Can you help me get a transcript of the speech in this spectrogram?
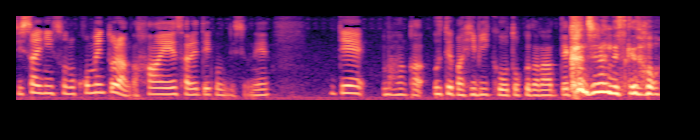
実際にそのコメント欄が反映されていくんですよね。で、まあ、なんか打てば響く男だなって感じなんですけど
